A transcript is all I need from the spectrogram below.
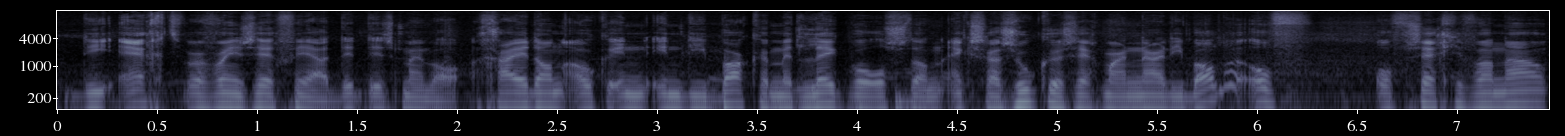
die echt, waarvan je zegt van ja, dit is mijn bal. Ga je dan ook in, in die bakken met leekballs dan extra zoeken zeg maar, naar die ballen? Of, of zeg je van nou,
